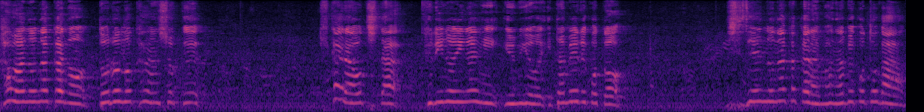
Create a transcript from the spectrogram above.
川の中の泥の感触から落ちた栗の稲に指を痛めること自然の中から学ぶことが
